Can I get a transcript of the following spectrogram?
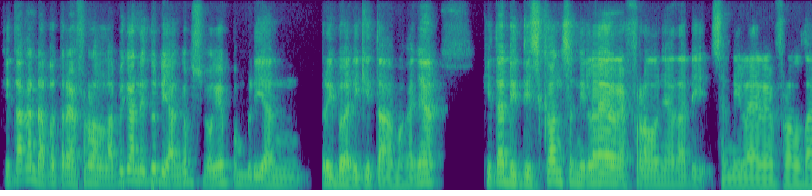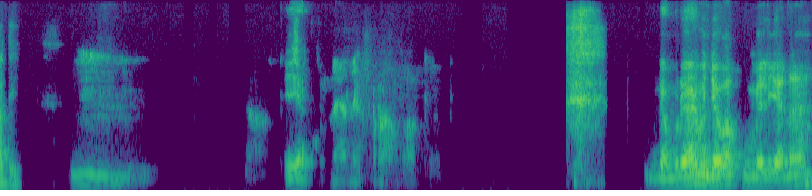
kita kan dapat referral, tapi kan itu dianggap sebagai pembelian pribadi kita. Makanya kita didiskon senilai referralnya tadi, senilai referral tadi. Hmm. Iya. Senilai referral. Oke. Mudah-mudahan menjawab Bu Meliana.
